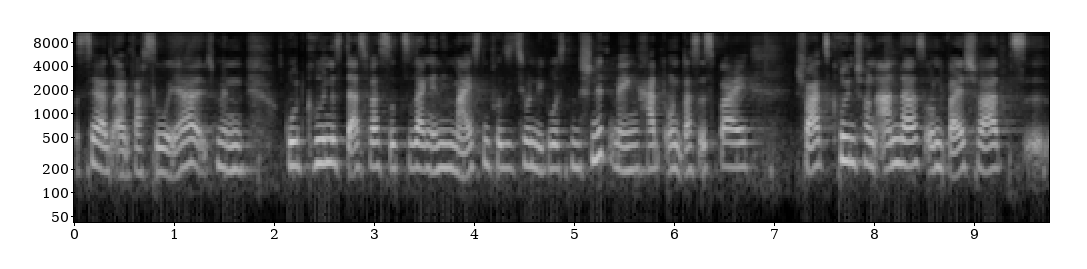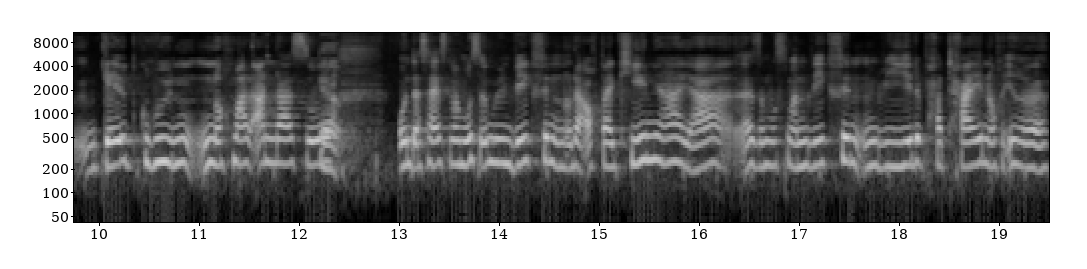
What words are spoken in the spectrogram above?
ist ja einfach so, ja. Ich meine, Rot-Grün ist das, was sozusagen in den meisten Positionen die größten Schnittmengen hat und das ist bei Schwarz-Grün schon anders und bei Schwarz-Gelb-Grün noch mal anders. So. Ja. Und das heißt, man muss irgendwie einen Weg finden, oder auch bei Kenia, ja, also muss man einen Weg finden, wie jede Partei noch ihre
